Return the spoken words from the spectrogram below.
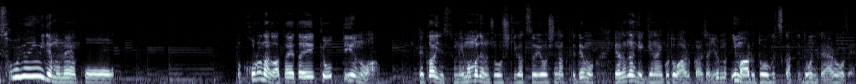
そういう意味でもね、こう、コロナが与えた影響っていうのは、でかいですよね。今までの常識が通用しなくて、でも、やらなきゃいけないことはあるから、じゃあ、今ある道具使ってどうにかやろうぜ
